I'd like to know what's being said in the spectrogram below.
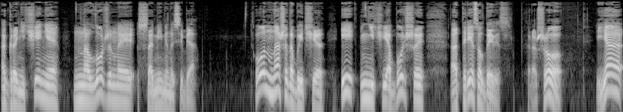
ограничения, наложенные самими на себя. Он наша добыча, и ничья больше, отрезал Дэвис. Хорошо, я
